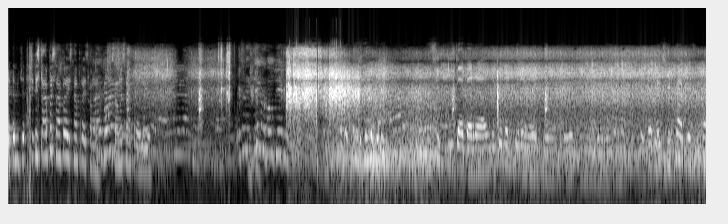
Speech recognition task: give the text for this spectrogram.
ओके नीचे स्नाइपर स्नाइपर स्नाइपर सामने सामने स्नाइपर ले लो देख लो बम फेंक लो क्या कर रहा है हम देखो कर क्यों रहे छिपा को छिपा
